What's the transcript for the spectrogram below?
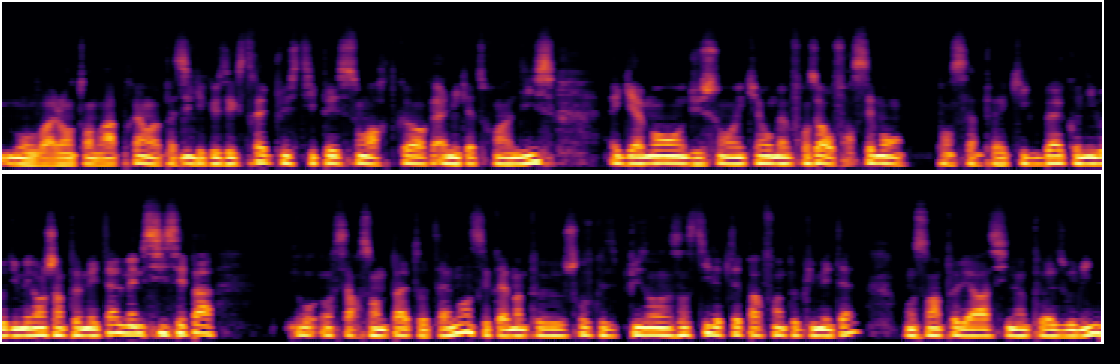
bon, on va l'entendre après, on va passer quelques extraits plus typés son hardcore années 90, également du son américain ou même français. Alors forcément, on pense un peu à Kickback au niveau du mélange un peu métal, même si c'est pas, ça ressemble pas totalement. C'est quand même un peu, je trouve que c'est plus dans un style et peut-être parfois un peu plus métal. On sent un peu les racines un peu à Zwilin,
